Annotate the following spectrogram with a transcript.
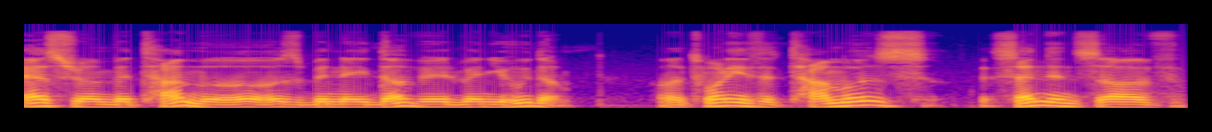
Esra ben Tammuz b'nei David ben Yehuda. On the 20th of Tammuz, descendants of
